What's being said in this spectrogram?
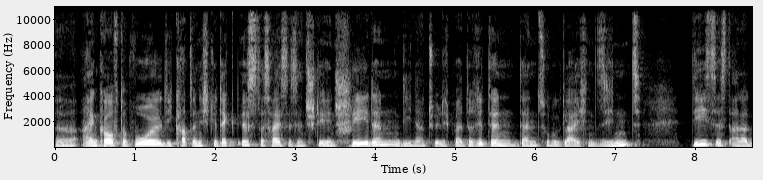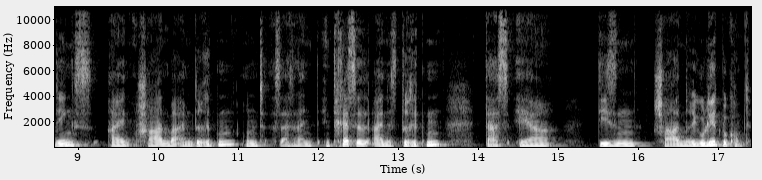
äh, einkauft, obwohl die Karte nicht gedeckt ist. Das heißt, es entstehen Schäden, die natürlich bei Dritten dann zu begleichen sind. Dies ist allerdings ein Schaden bei einem Dritten und es ist ein Interesse eines Dritten, dass er diesen Schaden reguliert bekommt.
